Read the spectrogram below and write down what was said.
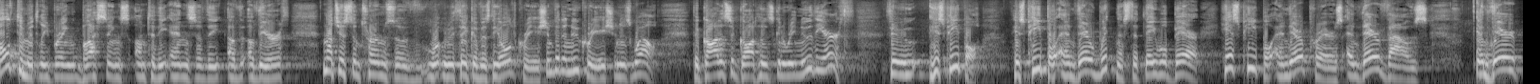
ultimately bring blessings unto the ends of the, of, of the earth, not just in terms of what we think of as the old creation, but a new creation as well. That God is a God who's going to renew the earth through His people. His people and their witness that they will bear. His people and their prayers and their vows and their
